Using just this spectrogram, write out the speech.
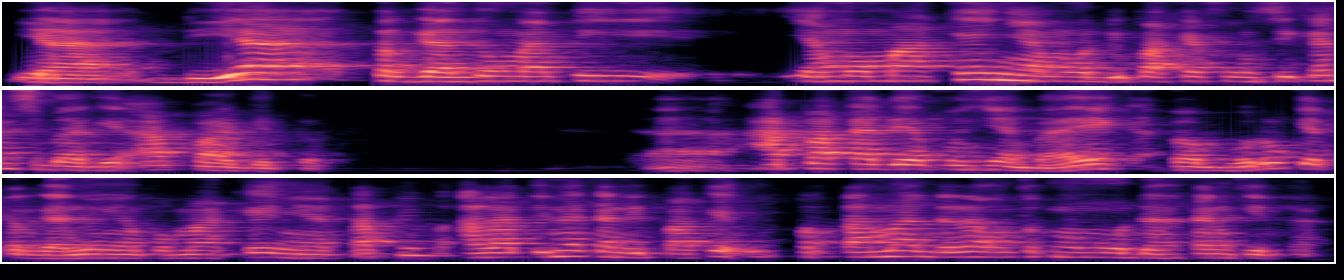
ya dia tergantung nanti yang mau makainya mau dipakai fungsikan sebagai apa gitu. Eh, apakah dia fungsinya baik atau buruk ya tergantung yang pemakainya. Tapi alat ini akan dipakai pertama adalah untuk memudahkan kita.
